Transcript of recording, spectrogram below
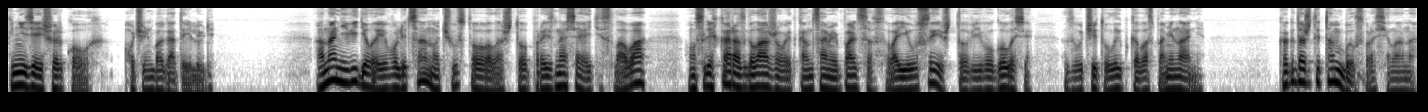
«Князей Ширковых. Очень богатые люди». Она не видела его лица, но чувствовала, что, произнося эти слова, он слегка разглаживает концами пальцев свои усы, что в его голосе звучит улыбка воспоминания. «Когда же ты там был?» — спросила она.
